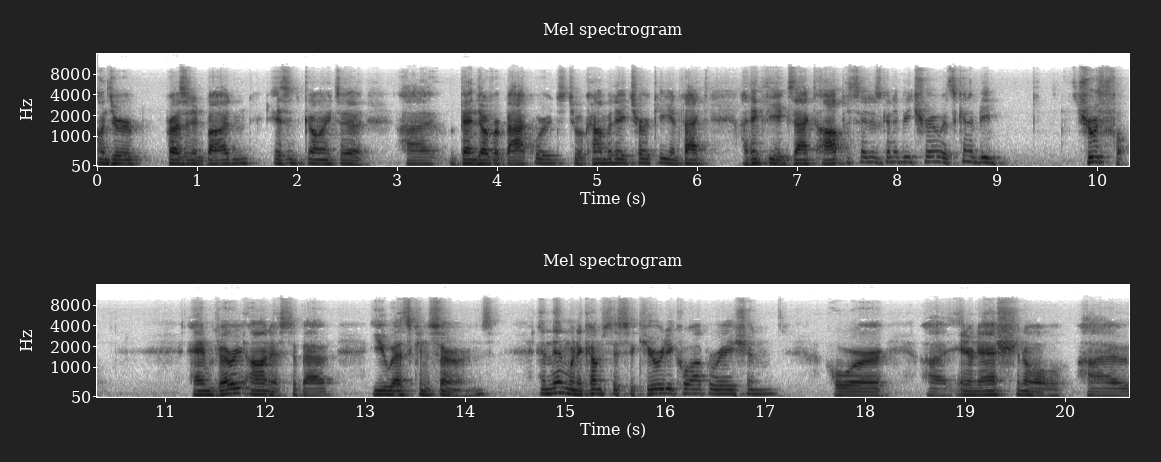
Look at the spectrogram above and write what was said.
under President Biden isn't going to uh, bend over backwards to accommodate Turkey. In fact, I think the exact opposite is going to be true. It's going to be truthful and very honest about U.S. concerns. And then when it comes to security cooperation or uh, international uh,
